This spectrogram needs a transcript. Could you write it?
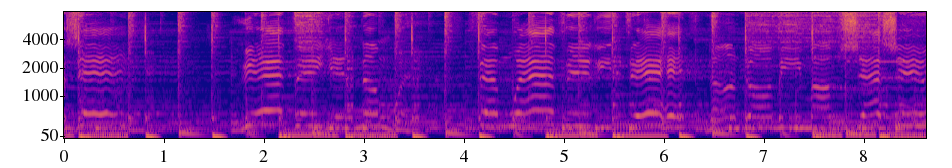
Degaje, reveye nan mwen Fè mwen verite Nan domi map chèche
